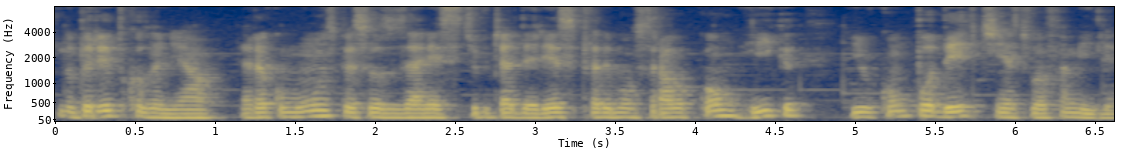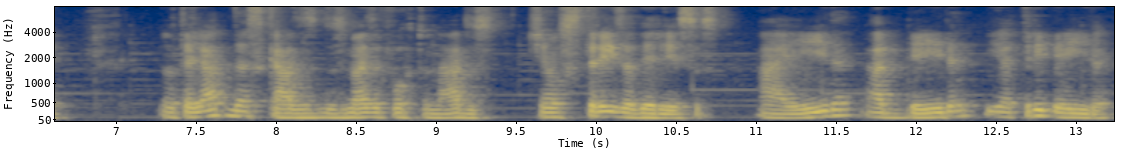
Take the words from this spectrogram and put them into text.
No período colonial, era comum as pessoas usarem esse tipo de adereço para demonstrar o quão rica e o quão poder tinha sua família. No telhado das casas dos mais afortunados tinham os três adereços, a eira, a beira e a tribeira.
